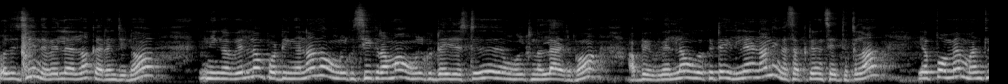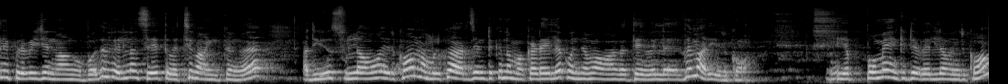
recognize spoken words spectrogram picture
கொதித்து இந்த வெள்ளெல்லாம் கரைஞ்சிடும். நீங்கள் வெல்லம் போட்டிங்கன்னா தான் உங்களுக்கு சீக்கிரமாக உங்களுக்கு டைஜஸ்ட்டு உங்களுக்கு நல்லா இருக்கும். அப்படி வெல்லம் உங்கள்கிட்ட இல்லைன்னா நீங்கள் சர்க்கரையும் சேர்த்துக்கலாம். எப்போவுமே மந்த்லி ப்ரொவிஷன் வாங்கும் போது வெள்ளம் சேர்த்து வச்சு வாங்கிக்கோங்க. அது யூஸ்ஃபுல்லாகவும் இருக்கும். நம்மளுக்கு அர்ஜென்ட்டுக்கு நம்ம கடையில் கொஞ்சமாக வாங்க தேவையில்லை இது மாதிரி இருக்கும். எப்போவுமே என்கிட்ட வெள்ளம் இருக்கும்.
